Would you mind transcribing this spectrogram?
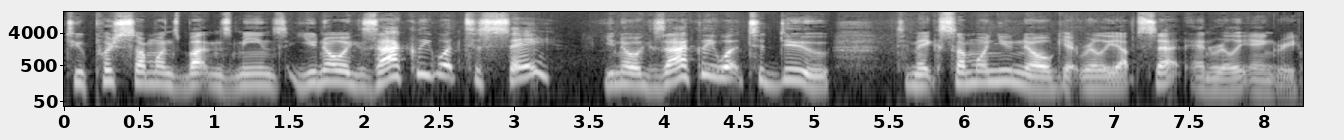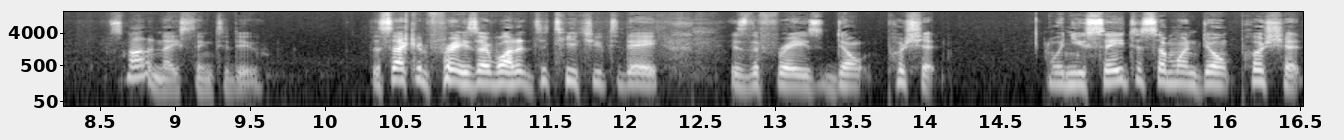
to push someone's buttons means you know exactly what to say, you know exactly what to do to make someone you know get really upset and really angry. It's not a nice thing to do. The second phrase I wanted to teach you today is the phrase don't push it. When you say to someone don't push it,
